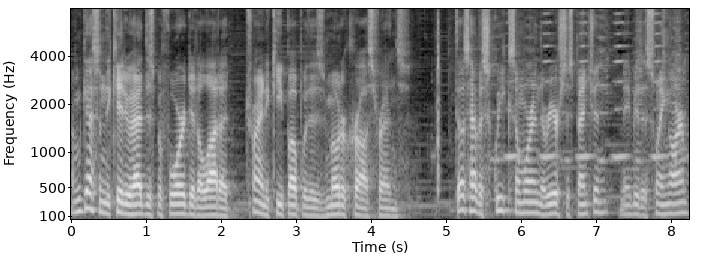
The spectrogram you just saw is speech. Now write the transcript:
I'm guessing the kid who had this before did a lot of trying to keep up with his motocross friends. Does have a squeak somewhere in the rear suspension, maybe the swing arm.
